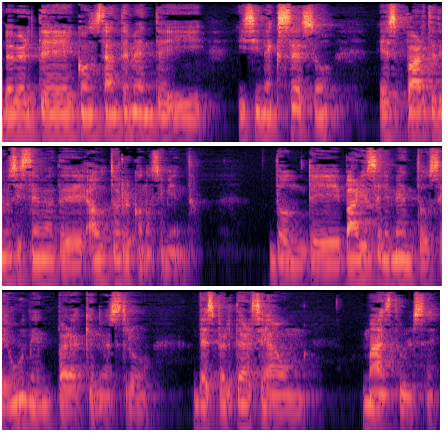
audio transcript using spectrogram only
Beber té constantemente y, y sin exceso es parte de un sistema de autorreconocimiento, donde varios elementos se unen para que nuestro despertar sea aún más dulce.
